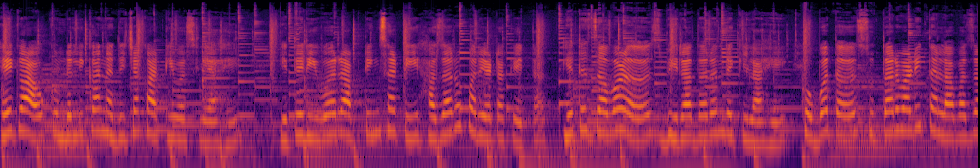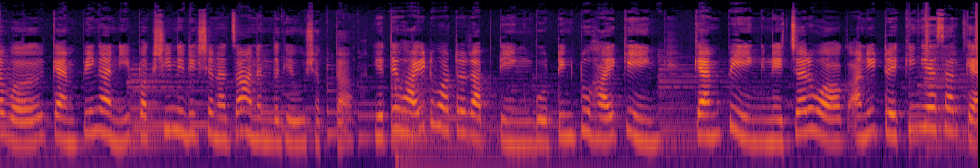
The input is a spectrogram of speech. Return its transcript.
हे गाव कुंडलिका नदीच्या काठी वसले आहे. येथे रिव्हर राफ्टिंगसाठी हजारो पर्यटक येतात. येथे जवळच भिरा धरण देखील आहे. सोबतच सुतारवाडी तलावाजवळ कॅम्पिंग आणि पक्षी निरीक्षणाचा आनंद घेऊ शकता. येथे white water rafting boating to hiking camping nature walk आणि ट्रेकिंग यासारख्या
